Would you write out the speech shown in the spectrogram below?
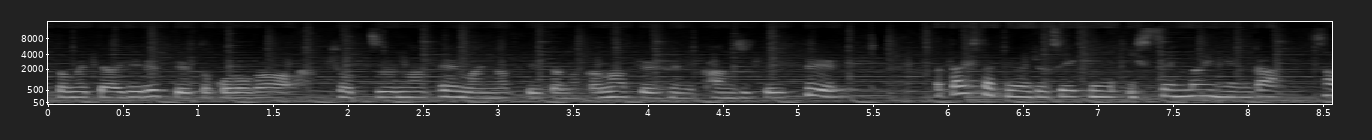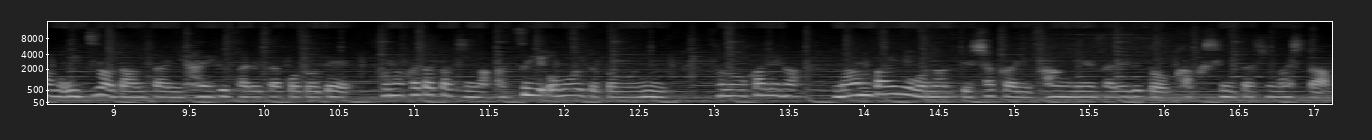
認めてあげるっていうところが共通なテーマになっていたのかなというふうに感じていて私たちの助成金1000万円が 3, つの団体に配布されたことでその方たちの熱い思いとともにそのお金が何倍にもなって社会に還元されると確信いたしました。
